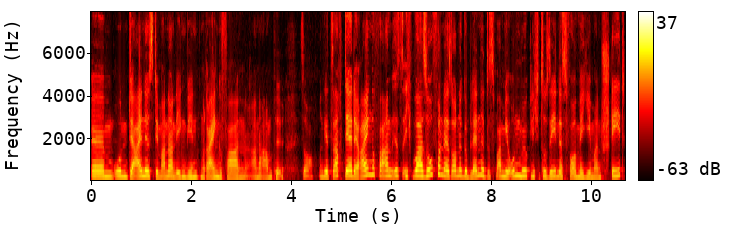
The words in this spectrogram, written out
ähm, und der eine ist dem anderen irgendwie hinten reingefahren an der Ampel. So, und jetzt sagt der, der reingefahren ist, ich war so von der Sonne geblendet, es war mir unmöglich zu sehen, dass vor mir jemand steht.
